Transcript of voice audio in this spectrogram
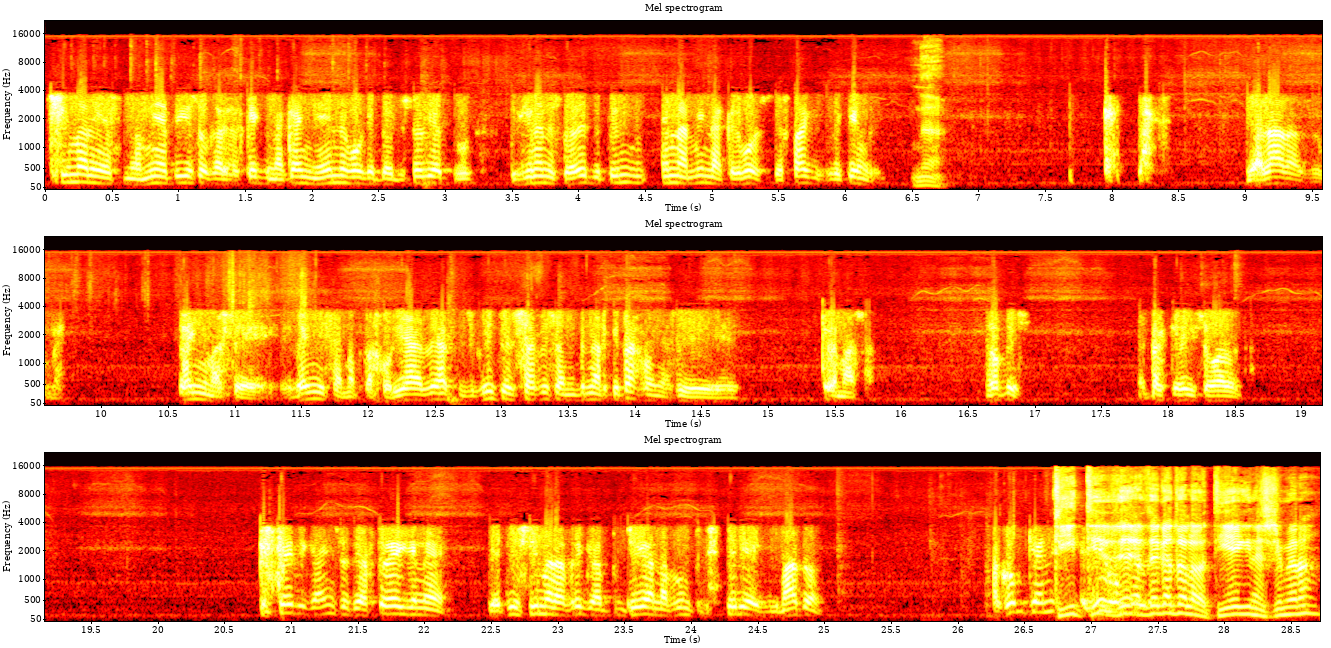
Σήμερα η αστυνομία πήγε στο Καρασκάκι να κάνει έλεγχο για τα επεισόδια του που γίνανε στο Ρέντι πριν ένα μήνα ακριβώς, 7 Δεκέμβρη. Ναι. Ε, εντάξει. Η Ελλάδα ζούμε. Δεν είμαστε, δεν ήρθαμε από τα χωριά, δεν από τις γρήτες τις αφήσαμε πριν αρκετά χρόνια στη κρεμάσα. Ροπής. Υπάρχει και λίγη σοβαρότητα. Πιστεύει κανείς ότι αυτό έγινε γιατί σήμερα βρήκα, πήγαν να βρουν πιστήρια εγκλημάτων; Ακόμη και αν... Τι, τι, λίγο δεν πιο- δεν κατάλαβα. Τι έγινε σήμερα;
